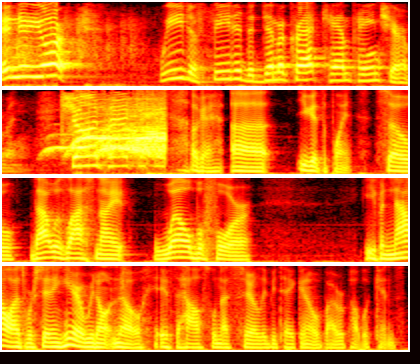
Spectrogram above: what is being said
In New York, we defeated the Democrat campaign chairman, Sean Patrick. Okay, uh, you get the point. So that was last night, well before. Even now, as we're sitting here, we don't know if the House will necessarily be taken over by Republicans.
